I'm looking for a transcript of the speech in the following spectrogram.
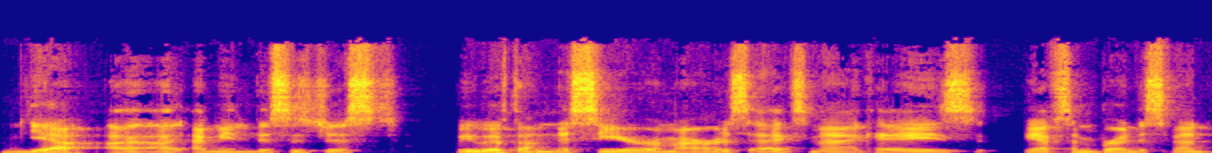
yeah, I, I, I mean, this is just we lift on Nasir, Amaris, X, Mac Hayes. We have some bread to spend.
